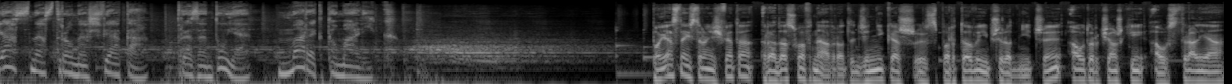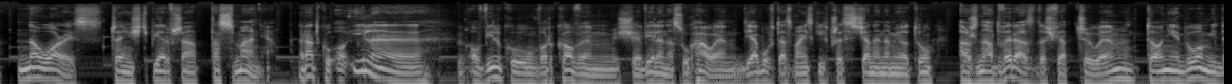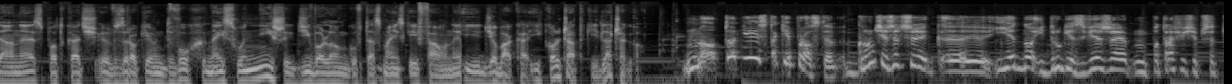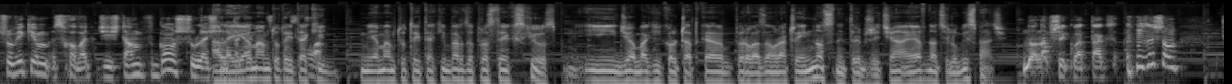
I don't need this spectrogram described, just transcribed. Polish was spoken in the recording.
Jasna strona świata prezentuje Marek Tomalik. Po jasnej stronie świata Radosław Nawrot, dziennikarz sportowy i przyrodniczy, autor książki Australia No Worries, część pierwsza Tasmania. Radku, o ile o wilku workowym się wiele nasłuchałem, diabłów tasmańskich przez ścianę namiotu aż nad wyraz doświadczyłem, to nie było mi dane spotkać wzrokiem dwóch najsłynniejszych dziwolągów tasmańskiej fauny, i dziobaka i kolczatki. Dlaczego? No, to nie jest takie proste. W gruncie rzeczy e, jedno i drugie zwierzę potrafi się przed człowiekiem schować gdzieś tam w gąszczu leśnym. Ale tak ja mam, tutaj taki, ja mam tutaj taki bardzo prosty excuse. I dziobak i kolczatka prowadzą raczej nocny tryb życia, a ja w nocy lubię spać. No na przykład, tak. Zresztą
